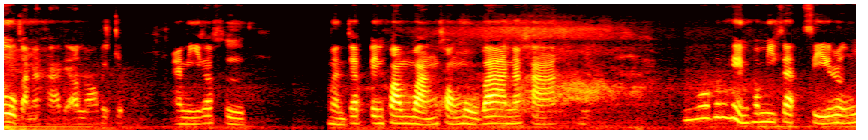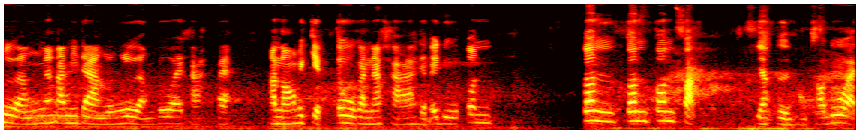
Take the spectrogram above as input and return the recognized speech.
ตู้ก่อนนะคะ เดี๋ยวเอาน้องไปเก็บ อันนี้ก็คือ เหมือนจะเป็นความหวังของหมู่บ้านนะคะโอ้เพิ่งเห็นเขามีกัดสีเหลืองๆนะคะ มีด่างเหลืองๆด้วยค่ะไปเอาน้องไปเก็บตู้กันนะคะ เดี๋ยวไปดูต้น ต้นต้นต้นฝักอย่างอื่นของเขาด้วย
